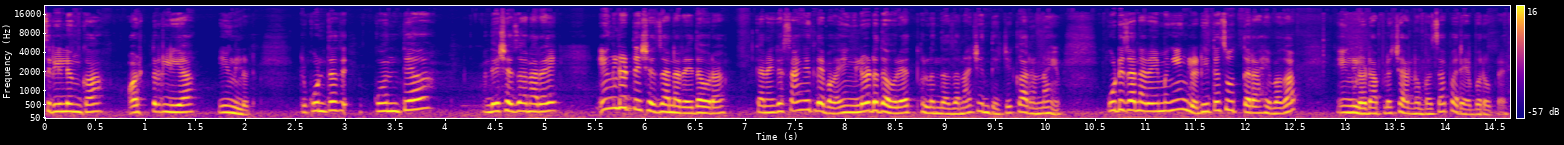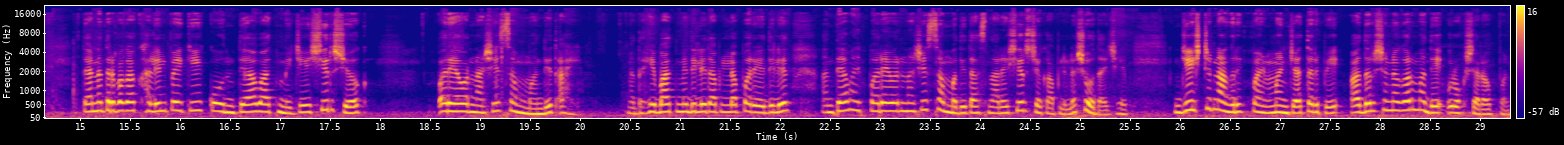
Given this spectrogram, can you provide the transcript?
श्रीलंका ऑस्ट्रेलिया इंग्लंड. तर कोणत्या कोणत्या देशात जाणार आहे? इंग्लंड देशात जाणार आहे दौरा. कारण की सांगितले बघा इंग्लंड दौऱ्यात फलंदाजांना चिंतेचे कारण नाही. कुठे जाणार आहे मग इंग्लंड? इथंच उत्तर आहे बघा. इंग्लंड आपला चार नंबरचा पर्याय बरोबर आहे. त्यानंतर बघा खालीलपैकी कोणत्या बातमीचे शीर्षक पर्यावरणाशी संबंधित आहे? आता हे बातमी दिलीत आपल्याला पर्याय दिलेत आणि त्या पर्यावरणाशी संबंधित असणारे शीर्षक आपल्याला शोधायचे ज्येष्ठ नागरिक मंचातर्फे आदर्शनगरमध्ये वृक्षारोपण.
